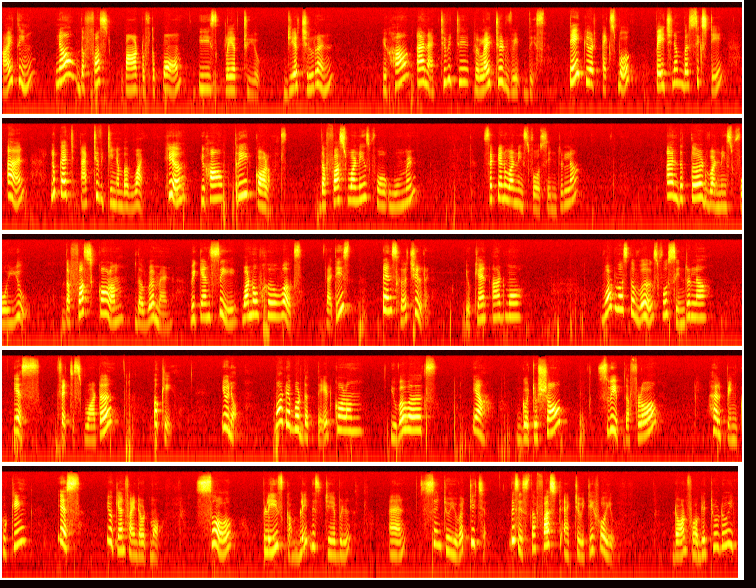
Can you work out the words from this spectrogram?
I think now the first part of the poem is clear to you. Dear children, you have an activity related with this. Take your textbook, page number 60, and look at activity number 1. Here you have three columns. The first one is for women, second one is for Cinderella, and the third one is for you. The first column, the women, we can see one of her works that is tends her children. You can add more. What was the works for Cinderella? Yes, fetches water. Okay, you know. What about the third column? Your works. Yeah, go to shop, sweep the floor, help in cooking. Yes, you can find out more. So, please complete this table and send to your teacher. This is the first activity for you. Don't forget to do it.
